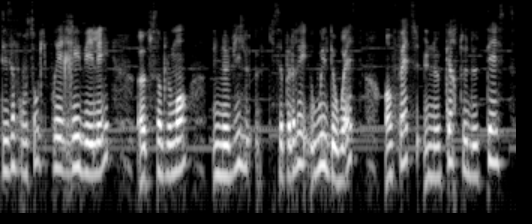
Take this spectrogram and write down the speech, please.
des informations qui pourraient révéler euh, tout simplement une ville qui s'appellerait Wild West. En fait, une carte de test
